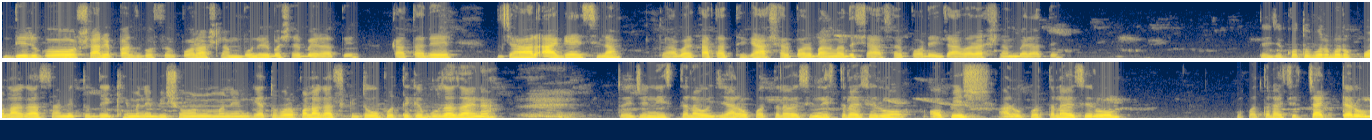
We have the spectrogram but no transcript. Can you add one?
দীর্ঘ সাড়ে পাঁচ বছর পর আসলাম বোনের বাসায় বেড়াতে। কাতারে যাওয়ার আগে আইছিলাম, তো আবার কাতার থেকে আসার পর, বাংলাদেশে আসার পরে যাওয়ার আসলাম বেড়াতে। তো এই যে কত বড় বড় কলা গাছ, আমি তো দেখে মানে ভীষণ মানে এত বড় কলা গাছ, কিন্তু উপর থেকে বোঝা যায় না। তো এই যে নিচতলা ওই যে, আর উপরতলা হয়েছে, নিচতলা হয়েছে রুম অফিস আর উপরতলা হয়েছে রুম উপরতলা হয়েছে চারটা রুম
